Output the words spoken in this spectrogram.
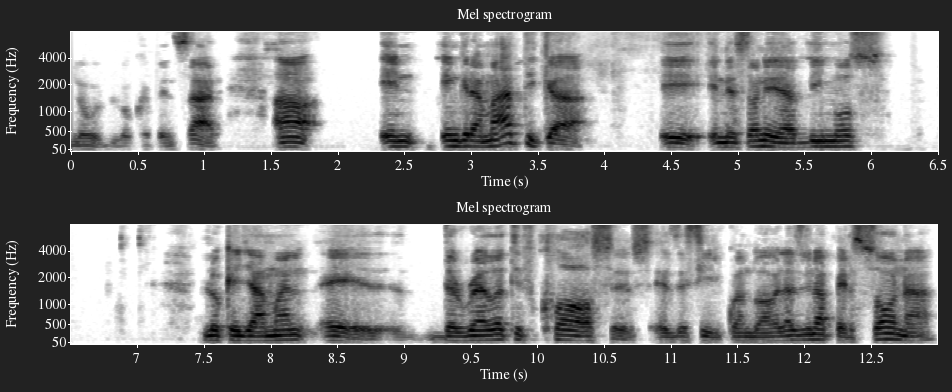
lo, lo que pensar. Ah, en, en gramática, eh, en esta unidad vimos lo que llaman eh, the relative clauses, es decir, cuando hablas de una persona,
